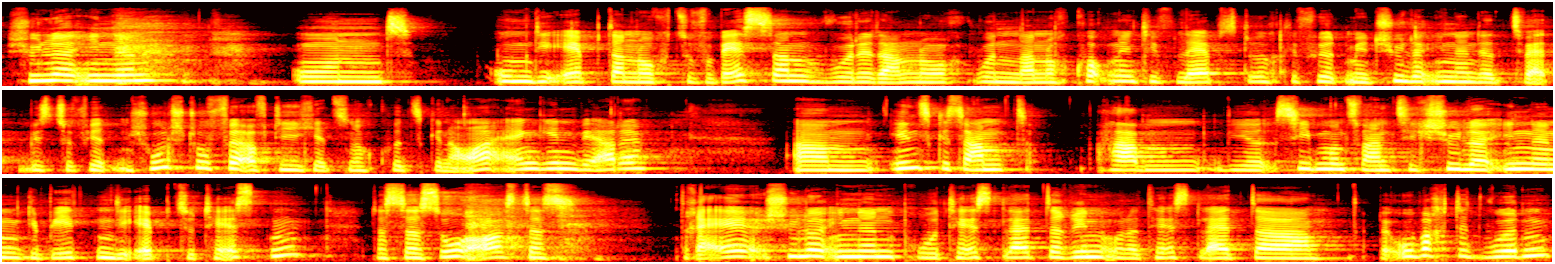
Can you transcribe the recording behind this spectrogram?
SchülerInnen. Und um die App dann noch zu verbessern, wurde dann noch, wurden dann noch Cognitive Labs durchgeführt mit SchülerInnen der zweiten bis zur vierten Schulstufe, auf die ich jetzt noch kurz genauer eingehen werde. Ähm, insgesamt haben wir 27 SchülerInnen gebeten, die App zu testen. Das sah so aus, dass drei SchülerInnen pro Testleiterin oder Testleiter beobachtet wurden.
